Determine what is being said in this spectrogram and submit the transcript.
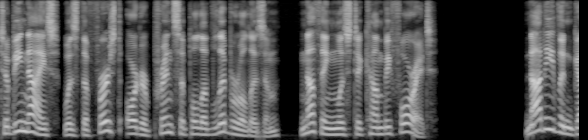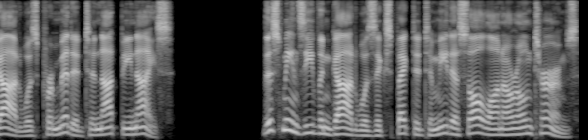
To be nice was the first order principle of liberalism, nothing was to come before it. Not even God was permitted to not be nice. This means even God was expected to meet us all on our own terms.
